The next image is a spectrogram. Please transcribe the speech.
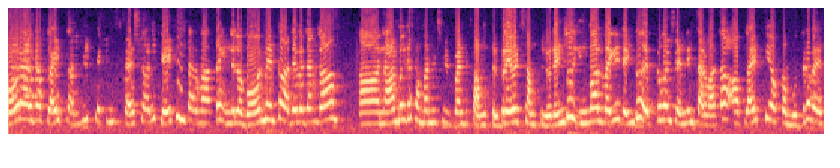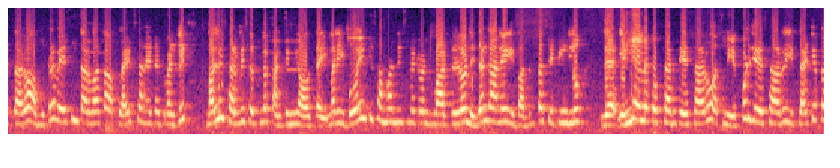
ఓవరాల్గా ఫ్లైట్ సర్వీస్ చెకింగ్స్ చేస్తారు చేసిన తర్వాత ఇందులో గవర్నమెంట్ అదే విధంగా నార్మల్గా సంబంధించినటువంటి సంస్థలు ప్రైవేట్ సంస్థలు రెండు ఇన్వాల్వ్ అయ్యి రెండు అప్రూవల్ చెందిన తర్వాత ఆ ఫ్లైట్కి ఒక ముద్ర వేస్తారు. ఆ ముద్ర వేసిన తర్వాత ఆ ఫ్లైట్స్ అనేటటువంటి మళ్ళీ సర్వీసెస్లో కంటిన్యూ అవుతాయి. మరి బోయింగ్కి సంబంధించినటువంటి వాటిలో నిజంగానే ఈ భద్రతా చెకింగ్లు ఎన్ని ఏళ్ళకి ఒకసారి చేశారు? అసలు ఎప్పుడు చేశారు? ఈ ఫ్లైట్ యొక్క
